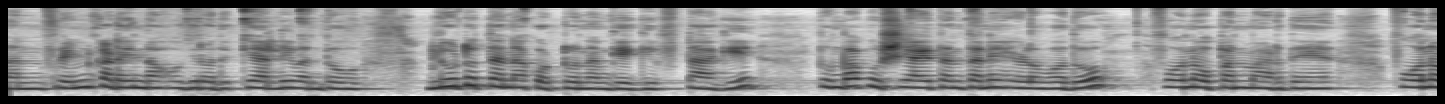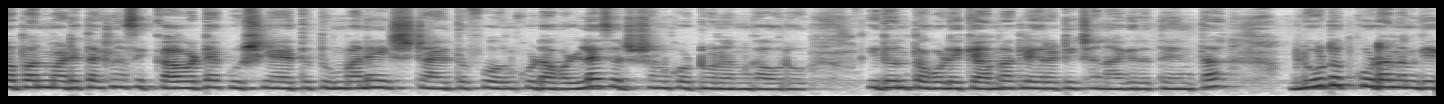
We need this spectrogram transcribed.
ನನ್ನ ಫ್ರೆಂಡ್ ಕಡೆಯಿಂದ ಹೋಗಿರೋದಕ್ಕೆ ಅಲ್ಲಿ ಒಂದು ಬ್ಲೂಟೂತನ್ನು ಕೊಟ್ಟರು ನನಗೆ ಗಿಫ್ಟಾಗಿ ತುಂಬ ಖುಷಿ ಆಯ್ತು ಅಂತಲೇ ಹೇಳ್ಬೋದು. ಫೋನ್ ಓಪನ್ ಮಾಡಿದೆ. ಫೋನ್ ಓಪನ್ ಮಾಡಿದ ತಕ್ಷಣ ಸಿಕ್ಕಾಬಟ್ಟೆ ಖುಷಿ ಆಯಿತು. ತುಂಬಾ ಇಷ್ಟ ಆಯಿತು ಫೋನ್ ಕೂಡ. ಒಳ್ಳೆ ಸಜೆಷನ್ ಕೊಟ್ಟರು ನನಗೆ ಅವರು. ಇದನ್ನು ತೊಗೊಳ್ಳಿ, ಕ್ಯಾಮ್ರಾ ಕ್ಲಿಯರಿಟಿ ಚೆನ್ನಾಗಿರುತ್ತೆ ಅಂತ. ಬ್ಲೂಟೂತ್ ಕೂಡ ನನಗೆ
